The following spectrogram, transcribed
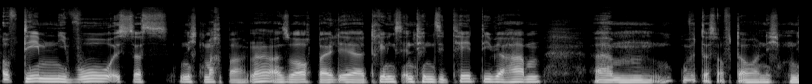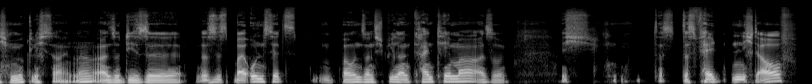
auf dem Niveau ist das nicht machbar. Ne? Also auch bei der Trainingsintensität, die wir haben, ähm, wird das auf Dauer nicht, nicht möglich sein. Ne? Also diese, das ist bei uns jetzt, bei unseren Spielern kein Thema. Also ich, das, das fällt nicht auf.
